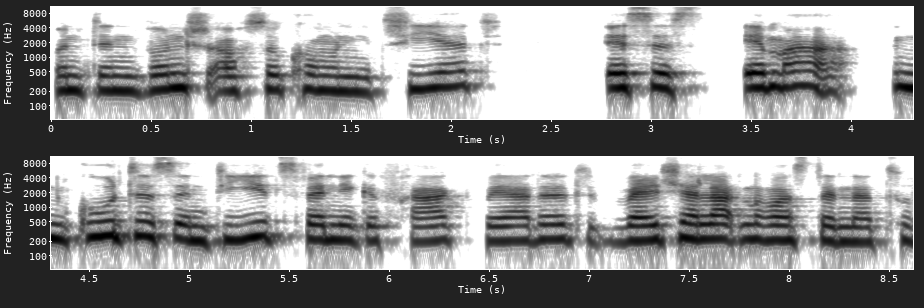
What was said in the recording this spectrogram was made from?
und den Wunsch auch so kommuniziert, ist es immer ein gutes Indiz, wenn ihr gefragt werdet, welcher Lattenrost denn dazu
